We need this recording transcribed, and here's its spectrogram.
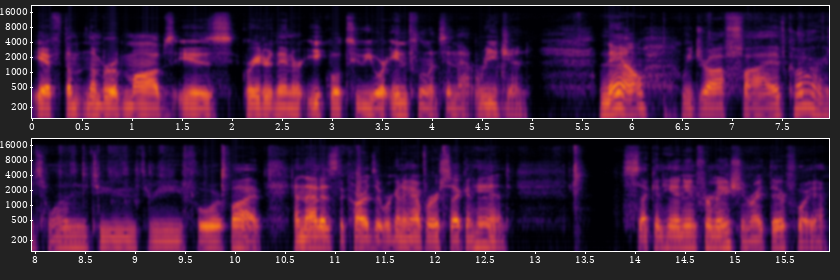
if the number of mobs is greater than or equal to your influence in that region. Now we draw five cards. One, two, three, four, five. And that is the cards that we're going to have for our second hand. Second hand information right there for you.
